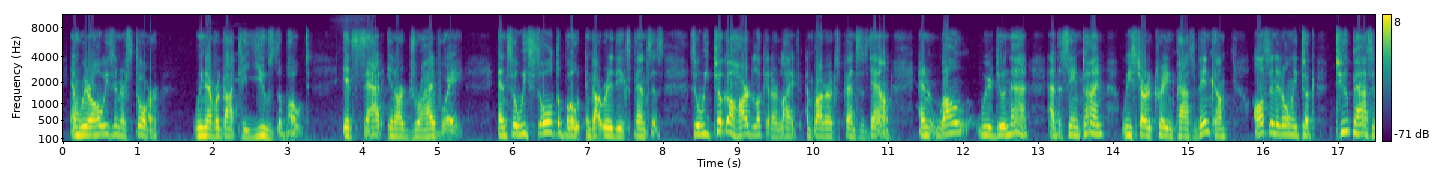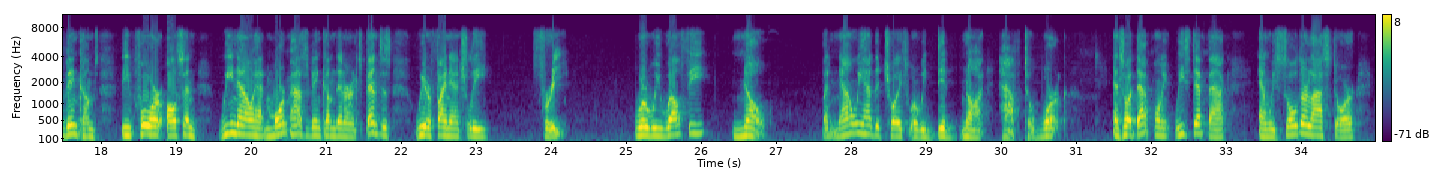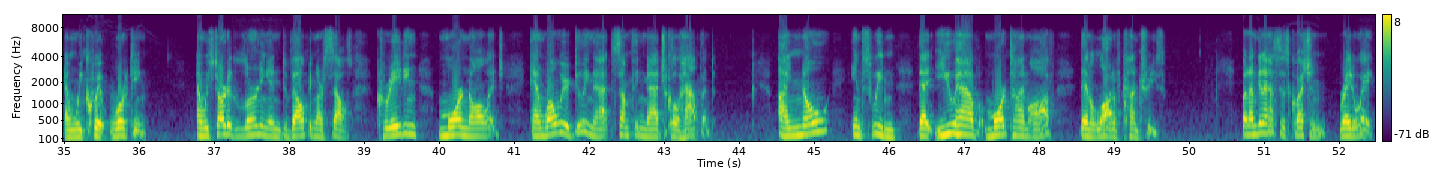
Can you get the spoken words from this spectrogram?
and we were always in our store, we never got to use the boat. It sat in our driveway. And so we sold the boat and got rid of the expenses. So we took a hard look at our life and brought our expenses down. And while we were doing that, at the same time, we started creating passive income all of a sudden it only took two passive incomes before all of a sudden we now had more passive income than our expenses. We are financially free. Were we wealthy? No. But now we had the choice where we did not have to work. And so at that point, we stepped back and we sold our last store and we quit working. And we started learning and developing ourselves, creating more knowledge. And while we were doing that, something magical happened. I know in Sweden that you have more time off than a lot of countries. But I'm going to ask this question right away.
